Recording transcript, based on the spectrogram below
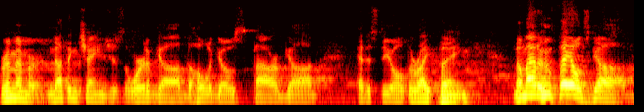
Remember, nothing changes. The Word of God, the Holy Ghost, the power of God, it is still the right thing. No matter who fails God,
